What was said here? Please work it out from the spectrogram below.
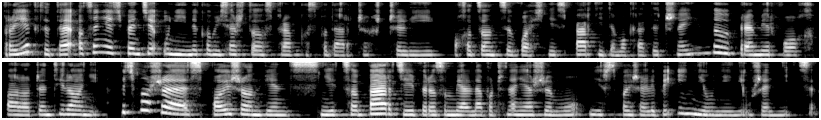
projekty te oceniać będzie unijny komisarz do spraw gospodarczych, czyli pochodzący właśnie z Partii Demokratycznej, były premier Włoch Paolo Gentiloni. Być może spojrzy on więc nieco bardziej wyrozumiale na poczynania Rzymu, niż spojrzeliby inni unijni urzędnicy,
